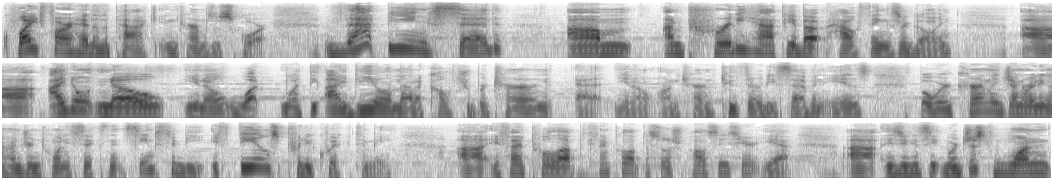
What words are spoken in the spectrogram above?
quite far ahead of the pack in terms of score. That being said, um, I'm pretty happy about how things are going. Uh, I don't know, you know, what, what the ideal amount of culture per turn at, you know, on turn 237 is, but we're currently generating 126, and it seems to be, it feels pretty quick to me. Uh, if I pull up, can I pull up the social policies here? Yeah. Uh, as you can see, we're just one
